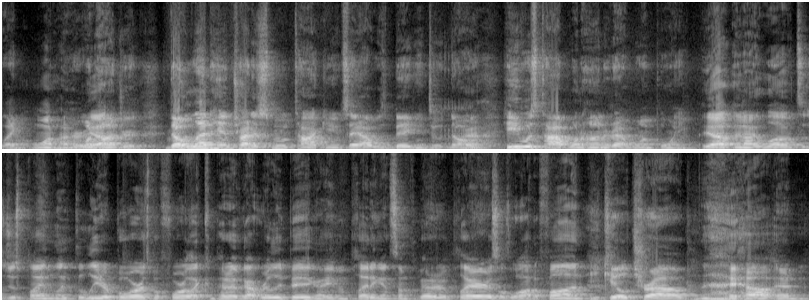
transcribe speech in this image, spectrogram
like 100. One yeah. hundred. Don't let him try to smooth talk you and say I was big into it. No, Yeah. he was top one hundred at one point. Yep, and I loved just playing like the leaderboards before like competitive got really big. I even played against some competitive players. It was a lot of fun. He killed Shroud. yeah, and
